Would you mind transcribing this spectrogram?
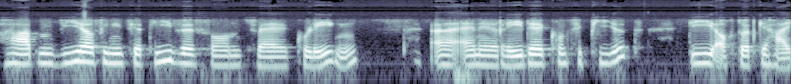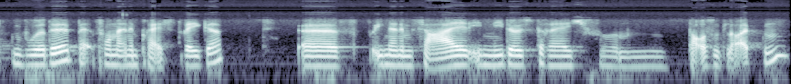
haben wir auf Initiative von zwei Kollegen eine Rede konzipiert, die auch dort gehalten wurde von einem Preisträger äh, in einem Saal in Niederösterreich von 1000 Leuten,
